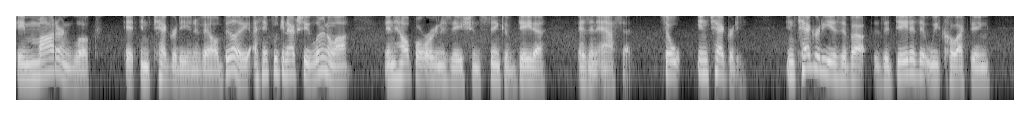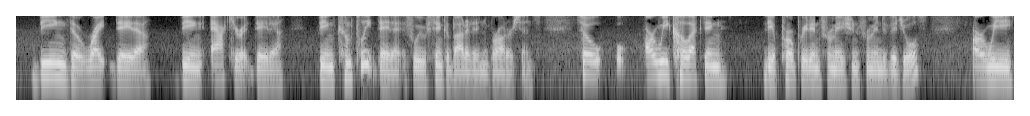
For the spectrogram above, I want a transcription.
a modern look at integrity and availability, I think we can actually learn a lot and help our organizations think of data as an asset. So integrity. Integrity is about the data that we're collecting being the right data, being accurate data, being complete data, if we think about it in a broader sense. So are we collecting the appropriate information from individuals? Are we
